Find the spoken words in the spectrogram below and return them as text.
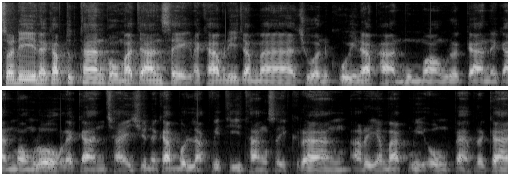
สวัสดีนะครับทุกท่านผมอาจารย์เสกนะครับ วันนี้จะมาชวนคุยนะผ่านมุมมองบุรการในการมองโลกและการใช้ชีวิตนะครับ บนหลักวิถีทางสายกลาง อริยมรรคมีองค์แปดประการ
